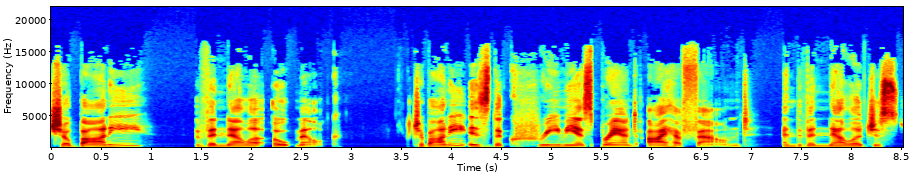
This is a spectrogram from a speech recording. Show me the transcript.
Chobani vanilla oat milk. Chobani is the creamiest brand I have found, and the vanilla just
